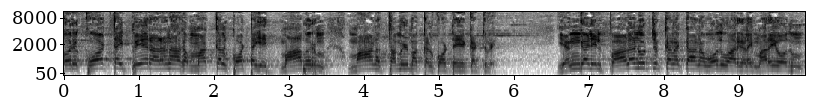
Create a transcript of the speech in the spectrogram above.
ஒரு கோட்டை பேரரணாக மக்கள் கோட்டையை மாபெரும் மான தமிழ் மக்கள் கோட்டையை கட்டுவேன். எங்களில் பல நூற்றுக்கணக்கான ஓதுவார்களை மறையோதும்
